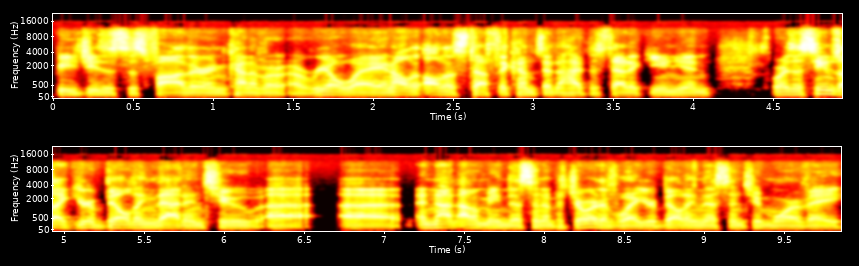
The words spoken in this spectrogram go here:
be Jesus's father in kind of a, a, real way, and all all the stuff that comes into hypostatic union. Whereas it seems like you're building that into, uh, uh, and not I don't mean this in a pejorative way. You're building this into more of a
